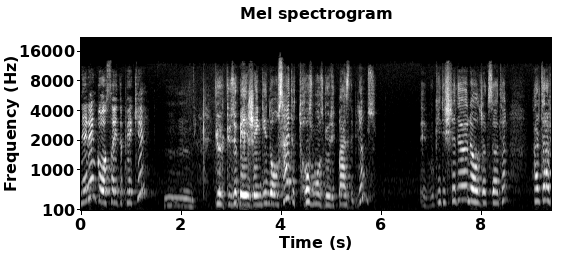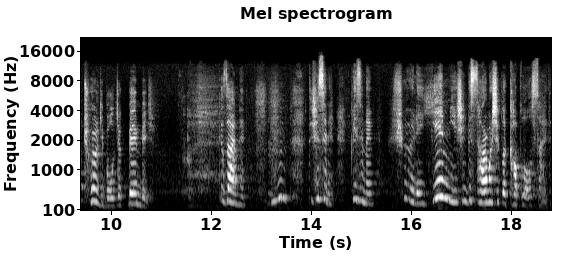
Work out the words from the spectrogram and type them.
ne renk olsaydı peki? Hmm, gökyüzü bej renginde olsaydı toz moz gözükmezdi biliyor musun? E, bu gidişle de öyle olacak zaten. Her taraf çöl gibi olacak bembej. Kız anne. Düşünsene bizim ev şöyle yemyeşil bir sarmaşıkla kaplı olsaydı.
